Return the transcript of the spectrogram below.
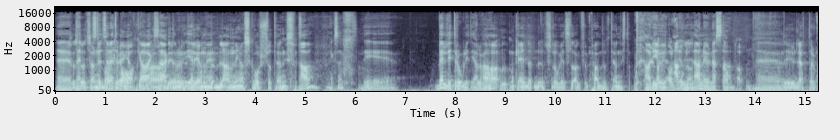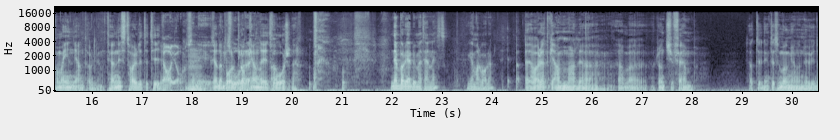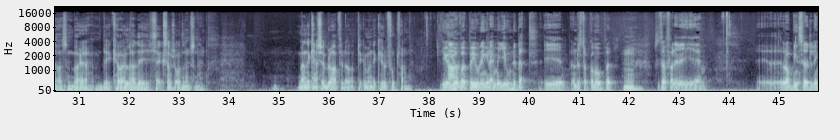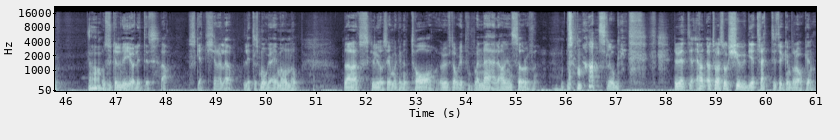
Så men studsar den studsar den bakvägen. tillbaka, ja, exakt. Det, är- det är det med. en blandning av squash och tennis. Ja, exakt. Det är väldigt roligt i alla fall. Jaha, okej. då, då slår vi ett slag för paddeltennis då. Ja, det gör ju Ja, det är bra. alla nu nästan. Ja, ja. Eh, Det är ju lättare att komma in i antagligen. Tennis tar ju lite tid. Ja, ja. Sen är det Jävla bollplockande i Ja, två år sådär. När började du med tennis? Hur gammal var du? Jag var rätt gammal. Jag, jag var runt 25. Så att det är inte som ungarna nu idag som börjar bli curlade i sexårsåldern. Sådär. Men det kanske är bra för då tycker man det är kul fortfarande. Jag, jag var uppe och gjorde en grej med Unibet i, under Stockholm Open. Mm. Så träffade vi eh, eh, Robin Södling. Ja. Och så skulle vi göra lite ja, sketcher eller ja, lite smågrejer med honom. Bland annat skulle jag se om man kunde ta överhuvudtaget vara nära en serv. Som han slog. Du vet, jag, jag tror jag slog 20-30 stycken på raken.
